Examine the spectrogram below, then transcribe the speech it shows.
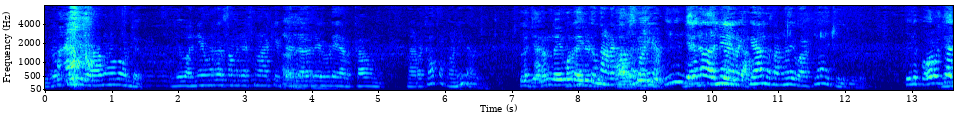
ഇവർക്ക് ഇത് വന്യമൃഗ സംരക്ഷണമാക്കിയിട്ട് എല്ലാവരും ഇവിടെ ഇറക്കാവുന്ന നടക്കാത്ത പണിയാണ് ജനം നിയമം കയ്യിലെടുക്കും. നടക്കാത്ത പണിയാണ് ഇറക്കിയാൽ സംഗതി വഷളായി ഫോറസ്റ്റുകാർ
